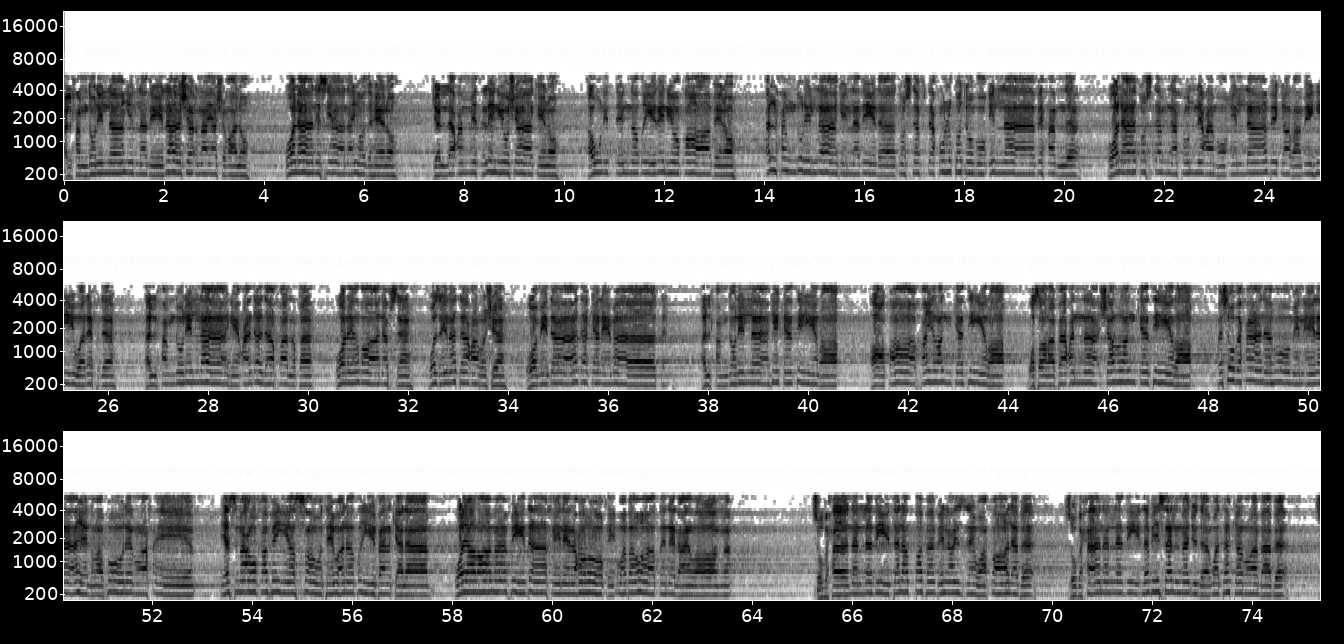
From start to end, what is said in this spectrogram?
الحمد لله الذي لا شأن يشغله ولا نسيان يذهله. جل عن مثل يشاكله أو ند نظير يقابله. الحمد لله الذي لا تستفتح الكتب إلا بحمده ولا تستمنح النعم إلا بكرمه ورفده. الحمد لله عدد خلقه ورضا نفسه وزنة عرشه ومداد كلمات الحمد لله كثيرا أعطى خيرا كثيرا وصرف عنا شرا كثيرا فسبحانه من إله غفور رحيم يسمع خفي الصوت ولطيف الكلام ويرى ما في داخل العروق وبواطن العظام. سبحان الذي تلطف بالعز وقال به سبحان الذي لبس المجد وتكرم به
